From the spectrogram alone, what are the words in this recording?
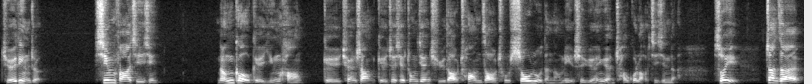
决定着新发基金能够给银行。给券商、给这些中间渠道创造出收入的能力是远远超过老基金的，所以站在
